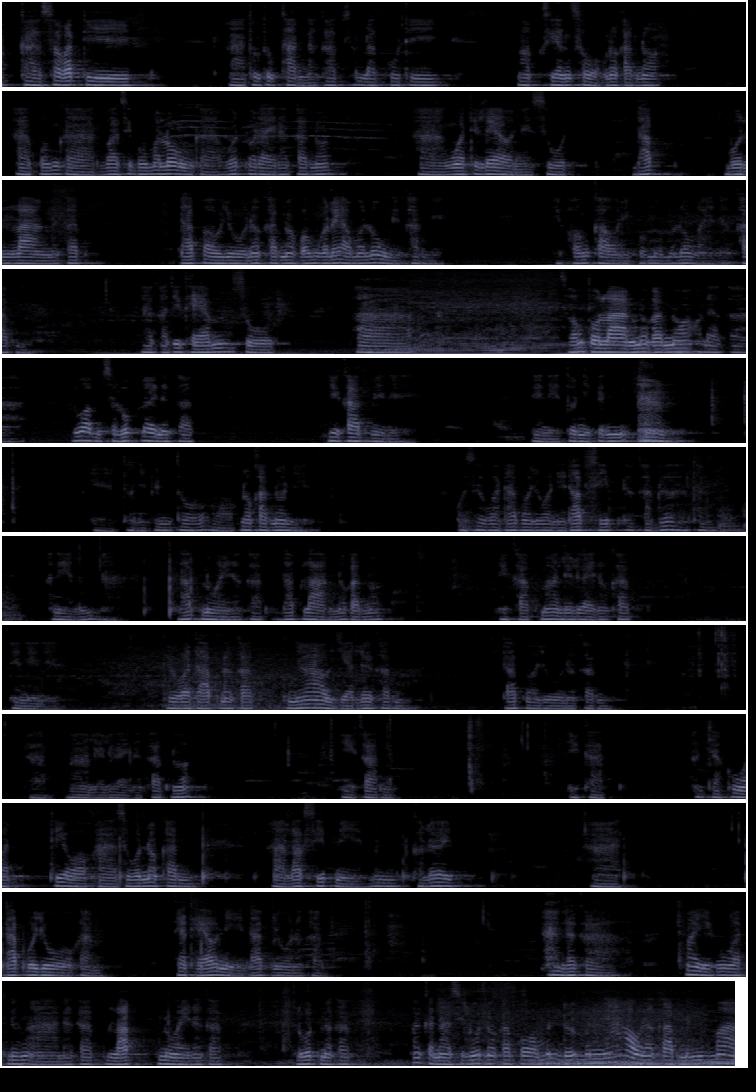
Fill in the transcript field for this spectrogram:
ครับกาสวัสดีทุกทุกท่านนะครับสำหรับผู้ที่มักเสียงโศกเนาะครับเนาะผมก็ว่าสิผมมาลงก็อดบ่ได้นะครับเนาะงวดที่แล้วเนี่ยสูตรดับบนล่างนะครับ ดับเอาอยู่นะครับเนาะผมก็เลยเอามาลงนี่ครับนี่นี่ของเก่านี่ผมเอามาลงให้นะครับแล้วก็ที่แถมสูตรอ่า สองตัวรางเนาะครับเนาะแล้วก็ร่วมสรุปเลยนะครับ นี่ครับนี่นี่นี่นี่ตัวนี้เป็นนี่ตัวนี้เป็นตัวออกเนาะครับเนาะนี่ว่าซื้อว่าดับมาอยนนี้ดับสิบนะครับเด้อทางอันนี้นะดับหน่วยนะครับดับล่างเนาะครับเนาะนี่ครับมาเรื่อยๆนะครับนี่นี่นี่เรียกว่าดับนะครับยาเหยียดเลยครับ ดับมาอยู่นะครับครับมาเรื่อยๆนะครับเนาะนี่ครับนี่ครับหลังจากงวดที่ออกหาศูนย์เนาะครับหาลักซิปนี่มันก็เลยหาดับอยู่ครับแต่แถวนี่ดับอยู่นะครับแล้วก็ไมาอีกงวดหนึ่งอานะครับลักหน่วยนะครับรุดนะครับ มันก็น่าสิรุดเนาะครับเพราะว่ามันเดนมันยาวนะครับ มันมา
